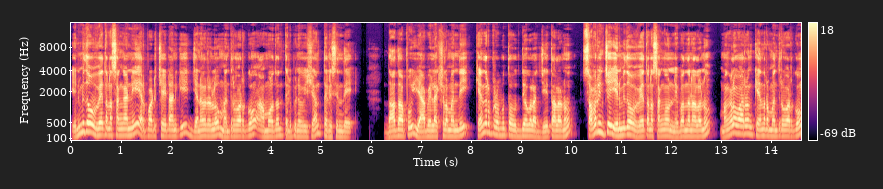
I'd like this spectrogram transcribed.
ఎనిమిదవ వేతన సంఘాన్ని ఏర్పాటు చేయడానికి జనవరిలో మంత్రివర్గం ఆమోదం తెలిపిన విషయం తెలిసిందే. దాదాపు యాభై లక్షల మంది కేంద్ర ప్రభుత్వ ఉద్యోగుల జీతాలను సవరించే ఎనిమిదవ వేతన సంఘం నిబంధనలను మంగళవారం కేంద్ర మంత్రివర్గం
